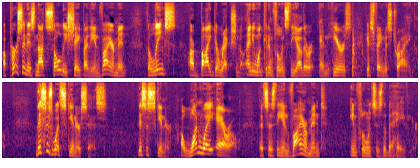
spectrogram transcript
A person is not solely shaped by the environment, the links are bidirectional. Anyone can influence the other, and here's his famous triangle. This is what Skinner says. This is Skinner, a one way arrow that says the environment influences the behavior.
